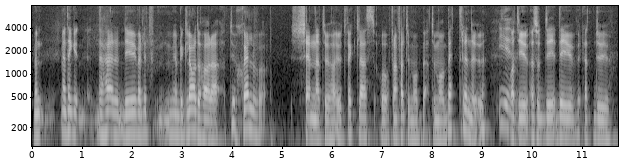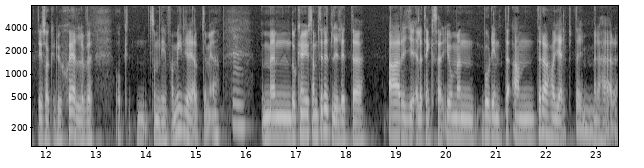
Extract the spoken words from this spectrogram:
Men, men jag tänker, det här, det är ju väldigt, jag blir glad att höra att du själv känner att du har utvecklats och framförallt att du mår, att du mår bättre nu. yeah, Och att det, alltså det, det är ju att du, det är saker du själv och som din familj har hjälpt dig med. mm, Men då kan jag ju samtidigt bli lite arg eller tänka så här, jo men borde inte andra ha hjälpt dig med det här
